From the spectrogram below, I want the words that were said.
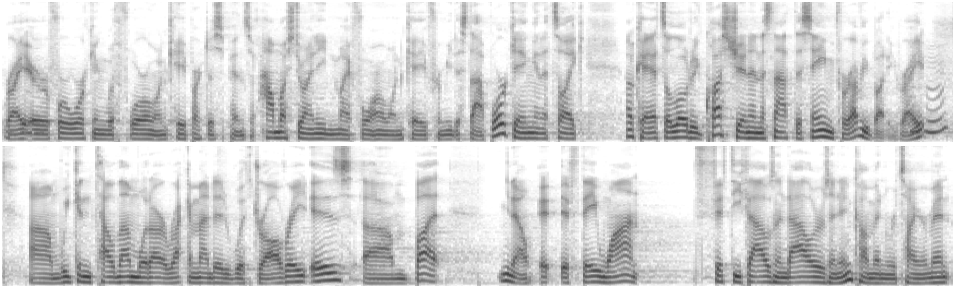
right? Or if we're working with 401k participants, how much do I need in my 401k for me to stop working? And it's like, okay, it's a loaded question, and it's not the same for everybody, right? Um, we can tell them what our recommended withdrawal rate is, um, but you know if, if they want fifty thousand dollars in income in retirement,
